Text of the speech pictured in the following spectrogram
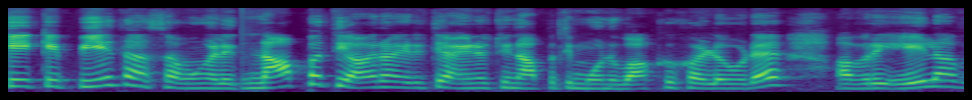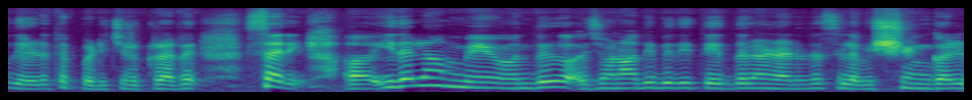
கே கே பியதாஸ் அவங்களுக்கு நாற்பத்தி ஆறாயிரத்தி ஐநூற்றி நாற்பத்தி மூணு வாக்குகளோட அவர் ஏழாவது இடத்தை பிடிச்சிருக்கிறாரு. சரி இதெல்லாமே வந்து ஜனாதிபதி தேர்தலில் நடந்த சில விஷயங்கள்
